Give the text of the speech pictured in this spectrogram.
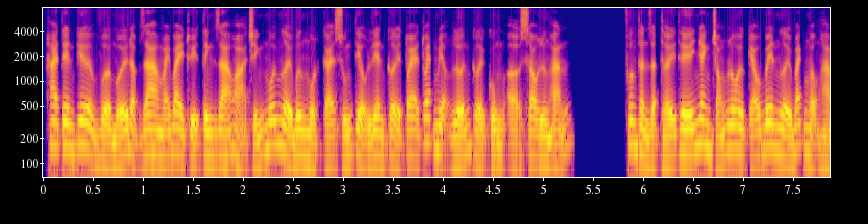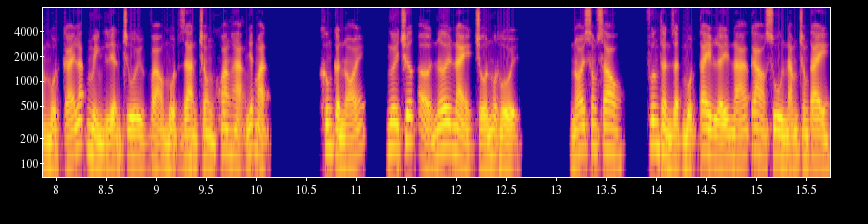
hai tên kia vừa mới đập ra máy bay thủy tinh ra hỏa chính mỗi người bưng một cái súng tiểu liên cười toe toét miệng lớn cười cùng ở sau lưng hắn phương thần giật thấy thế nhanh chóng lôi kéo bên người bách mộng hàm một cái lắc mình liền chui vào một gian trong khoang hạng nhất mặt. Không cần nói, ngươi trước ở nơi này trốn một hồi. Nói xong sau, phương thần giật một tay lấy ná cao su nắm trong tay,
